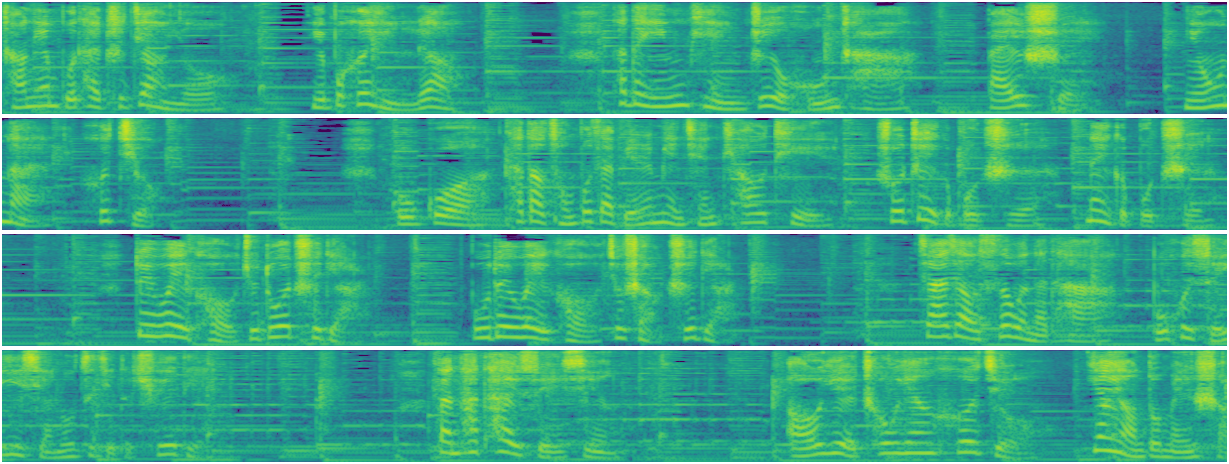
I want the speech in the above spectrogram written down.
常年不太吃酱油，也不喝饮料。她的饮品只有红茶、白水、牛奶和酒。不过他倒从不在别人面前挑剔，说这个不吃，那个不吃。对胃口就多吃点儿，不对胃口就少吃点儿。家教斯文的他不会随意显露自己的缺点，但他太随性，熬夜、抽烟、喝酒，样样都没少。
